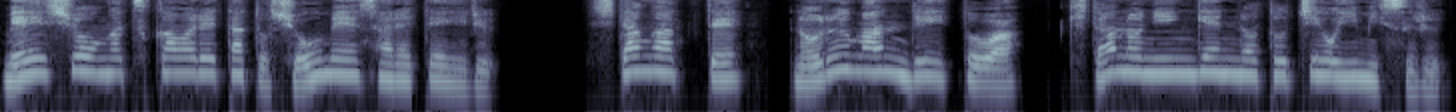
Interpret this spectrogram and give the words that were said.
名称が使われたと証明されている。したがって、ノルマンディとは北の人間の土地を意味する。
